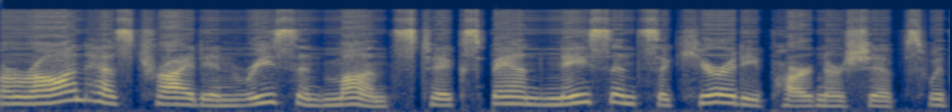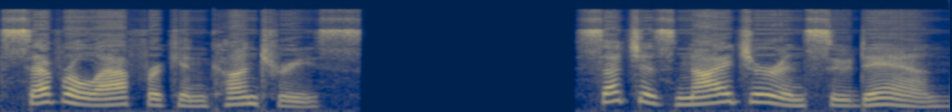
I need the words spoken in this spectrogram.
Iran has tried in recent months to expand nascent security partnerships with several African countries, such as Niger and Sudan,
